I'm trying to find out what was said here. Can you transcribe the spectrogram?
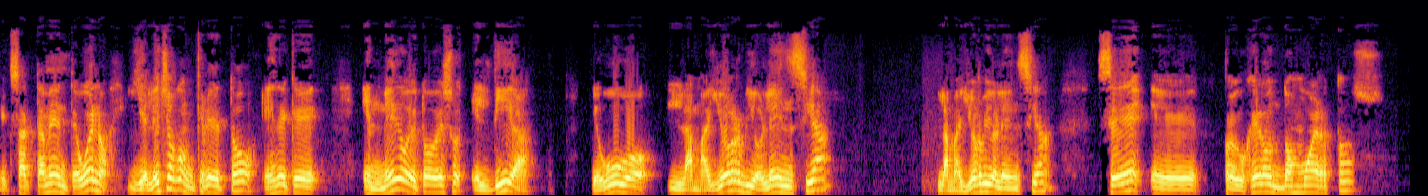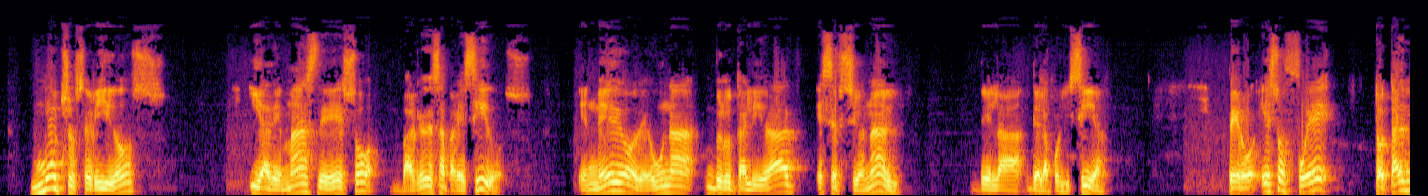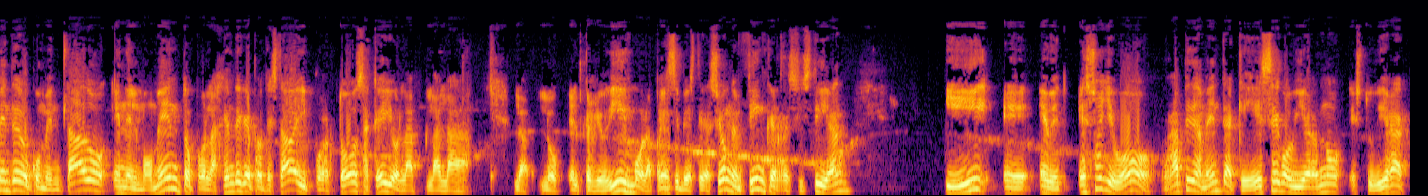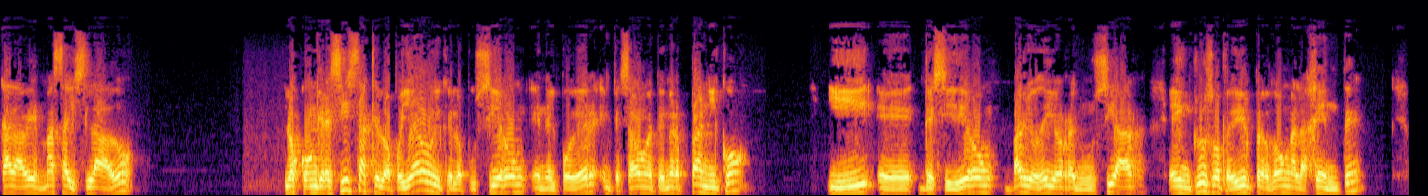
Exactamente. Bueno, y el hecho concreto es de que en medio de todo eso, el día que hubo la mayor violencia, la mayor violencia, se eh, produjeron dos muertos, muchos heridos y además de eso, varios desaparecidos, en medio de una brutalidad excepcional de la, de la policía. Pero eso fue totalmente documentado en el momento por la gente que protestaba y por todos aquellos, el periodismo, la prensa de investigación, en fin, que resistían. Y eh, eso llevó rápidamente a que ese gobierno estuviera cada vez más aislado. Los congresistas que lo apoyaron y que lo pusieron en el poder empezaron a tener pánico y eh, decidieron varios de ellos renunciar e incluso pedir perdón a la gente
